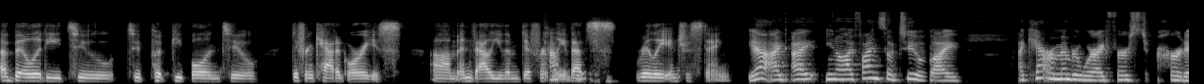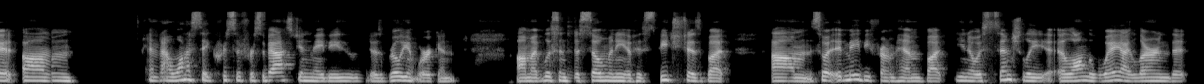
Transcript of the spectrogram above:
ability to to put people into different categories um, and value them differently. Absolutely. That's really interesting. Yeah, I, I, you know, I find so too. I, I can't remember where I first heard it. Um, and I want to say Christopher Sebastian, maybe, who does brilliant work and um, I've listened to so many of his speeches, but um, so it may be from him. But you know, essentially along the way, I learned that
